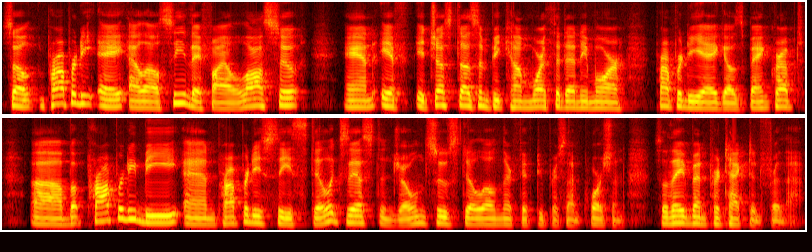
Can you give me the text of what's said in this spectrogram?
So, property A LLC, they file a lawsuit, and if it just doesn't become worth it anymore, property A goes bankrupt. Uh, but property B and property C still exist, and Joe and Sue still own their 50% portion. So they've been protected for that.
